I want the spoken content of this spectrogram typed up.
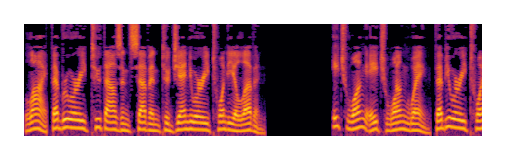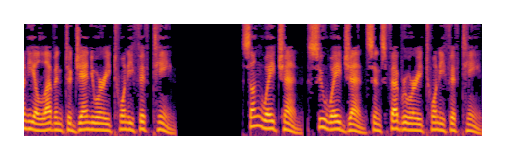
Lai February 2007 to January 2011 H. Wang H. Wang Wang February 2011 to January 2015 Sung Wei Chen, Su Wei Zhen since February 2015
